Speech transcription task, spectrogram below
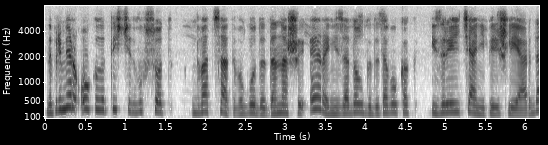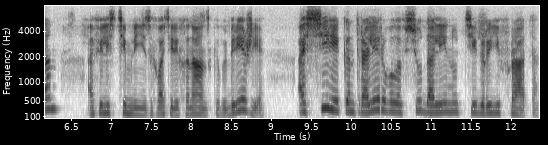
Например, около 1220 года до нашей эры, незадолго до того, как израильтяне перешли Иордан, а филистимляне захватили Ханаанское побережье, Ассирия контролировала всю долину Тигра-Ефрата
